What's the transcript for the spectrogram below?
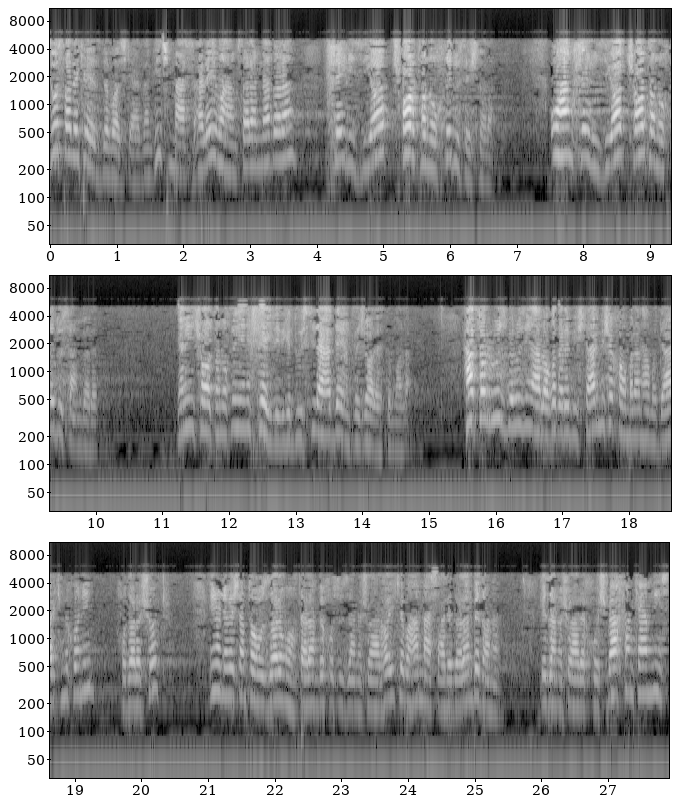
دو ساله که ازدواج کردم. هیچ مسئله با همسرم ندارم. خیلی زیاد چهار تا نقطه دوستش دارم. او هم خیلی زیاد چهار تا نقطه دوستم داره. یعنی این چهار تا نقطه یعنی خیلی دیگه. دوستی در حد انفجار احتمالا. حتی روز به روز این علاقه داره بیشتر میشه. کاملا همو درک می‌کنیم. خدا را شکر. اینو نوشتم تا حضار محترم به خصوص زن و شوهرهایی که با هم مسئله دارن بدانن. که زن و شوهر خوشبخت هم کم نیست.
